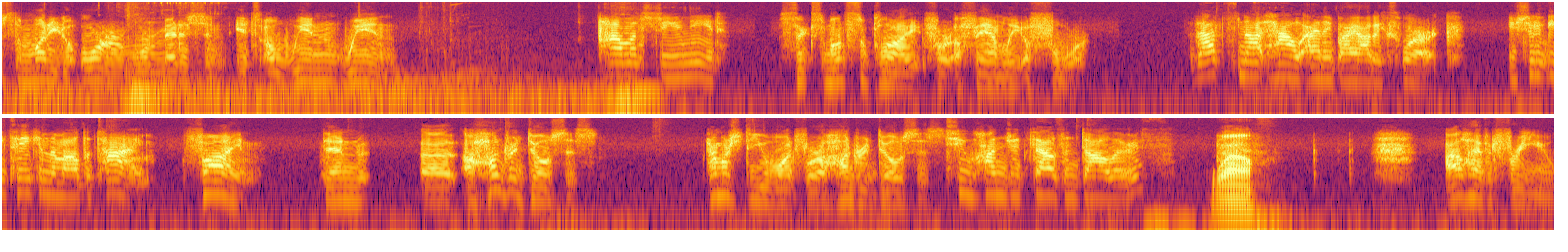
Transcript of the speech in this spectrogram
Use the money to order more medicine. It's a win-win. How much do you need? Six month supply for a family of four. That's not how antibiotics work. You shouldn't be taking them all the time. Fine. Then, uh, a hundred doses. How much do you want for a hundred doses? $200,000? Wow. I'll have it for you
